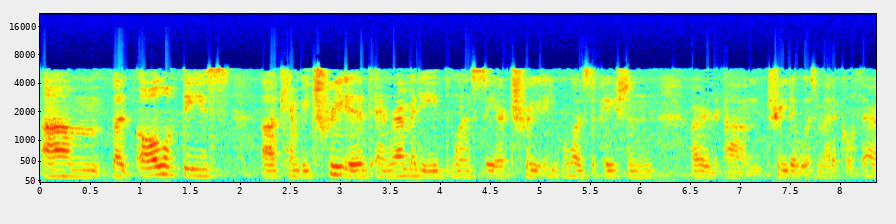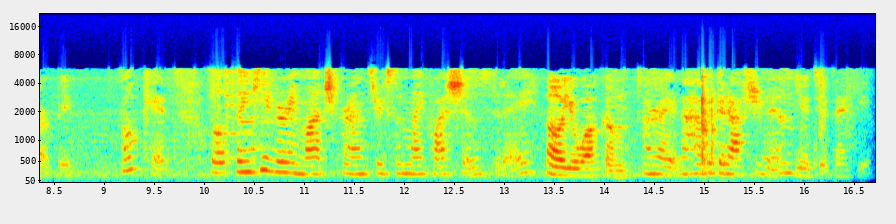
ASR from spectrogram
Um, but all of these uh, can be treated and remedied once they are treated, once the patient are um, treated with medical therapy. Okay. Well, thank you very much for answering some of my questions today. Oh, you're welcome. All right. Now have a good afternoon. You too. Thank you.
